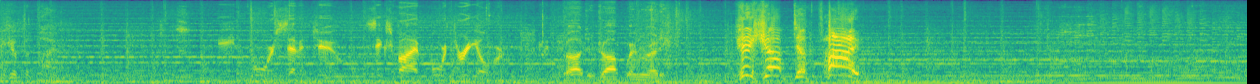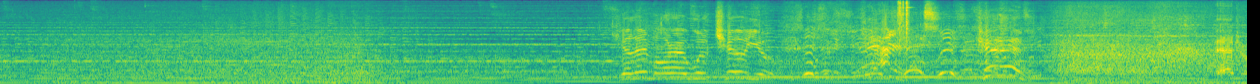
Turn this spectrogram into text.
Pick up the pipe. 8472 6543, over. Roger, drop when ready. Pick up the pipe! Kill him or I will kill you! Kill him! Badger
